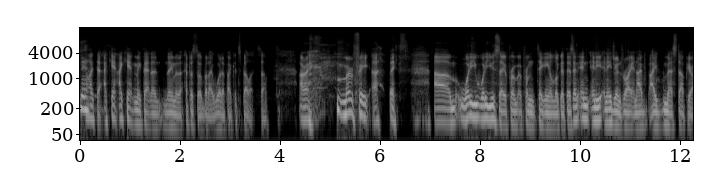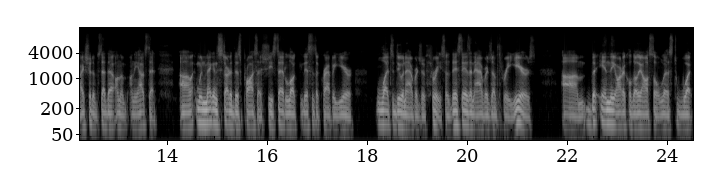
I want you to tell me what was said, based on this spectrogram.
Yeah. I like that. I can't I can't make that a name of the episode, but I would if I could spell it. So all right, Murphy. Uh, thanks. Um, what do you What do you say from from taking a look at this? And and and, and Adrian's right, and I I messed up here. I should have said that on the on the outset. Uh, when Megan started this process, she said, "Look, this is a crappy year. Let's do an average of three. So this is an average of three years. Um, the in the article, though, they also list what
